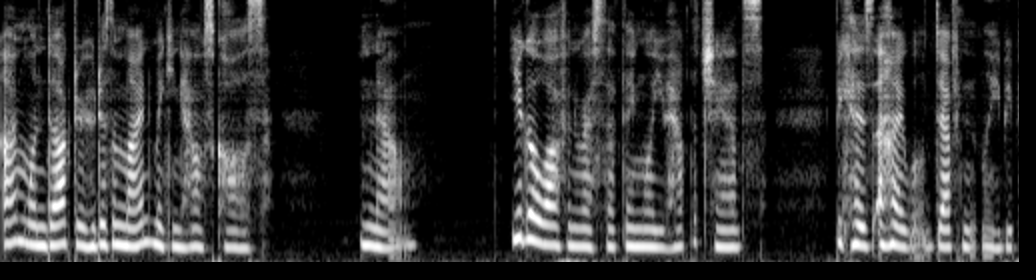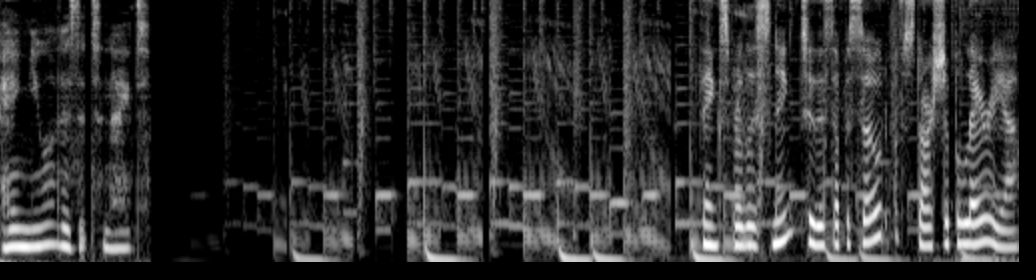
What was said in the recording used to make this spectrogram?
I'm one doctor who doesn't mind making house calls. No. You go off and rest that thing while you have the chance. Because I will definitely be paying you a visit tonight. Thanks for listening to this episode of Starship Aleria.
